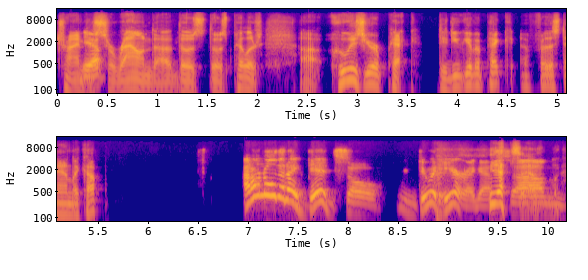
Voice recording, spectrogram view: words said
trying to surround uh, those those pillars. Uh, who is your pick? Did you give a pick for the Stanley Cup? I don't know that I did. So do it here, I guess. yes, um,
